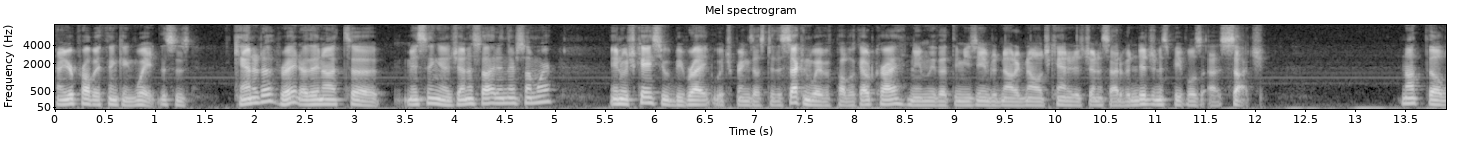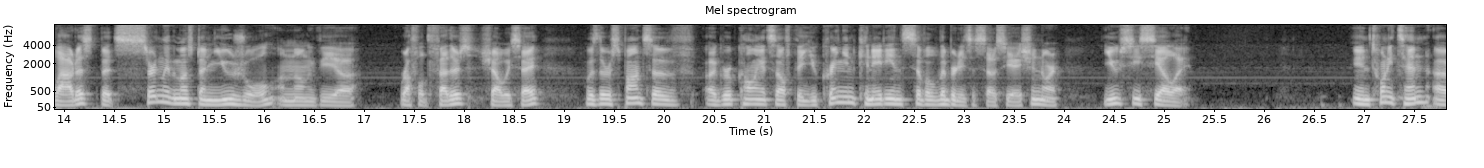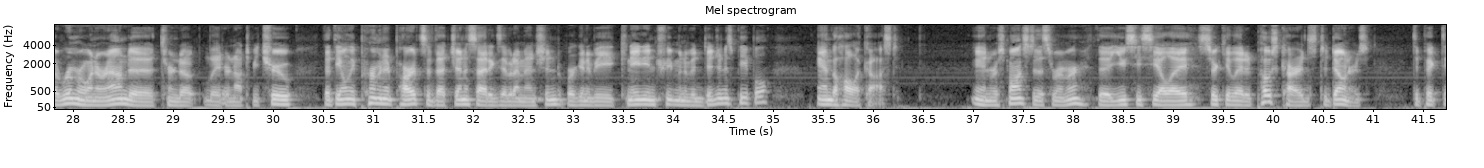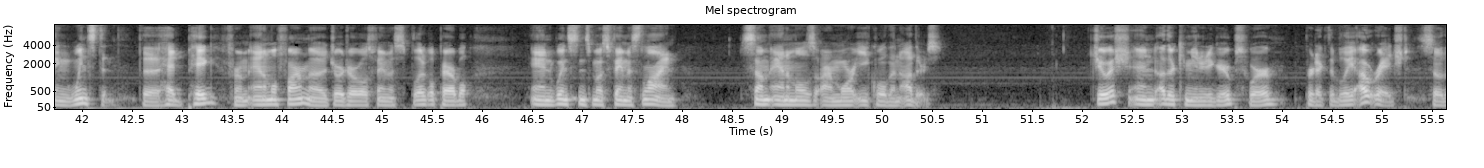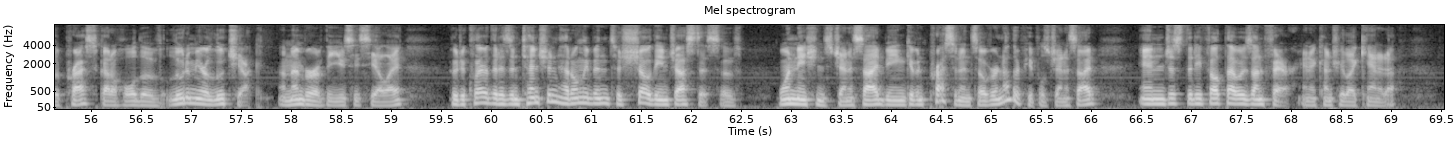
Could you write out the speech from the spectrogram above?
Now you're probably thinking, wait, this is Canada, right? Are they not uh, missing a genocide in there somewhere? In which case, you would be right, which brings us to the second wave of public outcry, namely that the museum did not acknowledge Canada's genocide of Indigenous peoples as such not the loudest, but certainly the most unusual among the uh, ruffled feathers, shall we say, was the response of a group calling itself the Ukrainian Canadian Civil Liberties Association, or UCCLA. In 2010, a rumor went around, uh, turned out later not to be true, that the only permanent parts of that genocide exhibit I mentioned were going to be Canadian treatment of Indigenous people and the Holocaust. In response to this rumor, the UCCLA circulated postcards to donors depicting Winston, the head pig from Animal Farm, uh, George Orwell's famous political parable, and Winston's most famous line Some animals are more equal than others. Jewish and other community groups were, predictably, outraged, so the press got a hold of Lubomyr Luciuk, a member of the UCCLA, who declared that his intention had only been to show the injustice of one nation's genocide being given precedence over another people's genocide, and just that he felt that was unfair in a country like Canada.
